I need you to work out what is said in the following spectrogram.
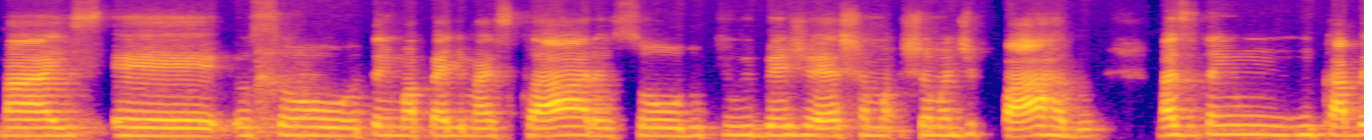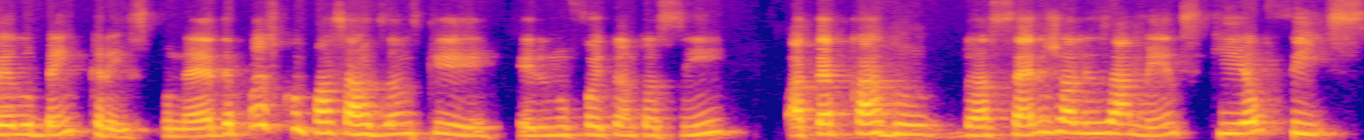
Mas é, eu sou, eu tenho uma pele mais clara, eu sou do que o IBGE chama, chama de pardo, mas eu tenho um, um cabelo bem crespo, né? Depois, com o passar dos anos, que ele não foi tanto assim, até por causa do, da série de alisamentos que eu fiz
